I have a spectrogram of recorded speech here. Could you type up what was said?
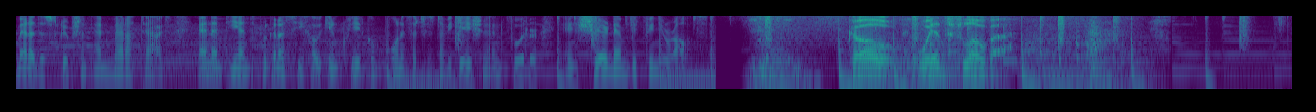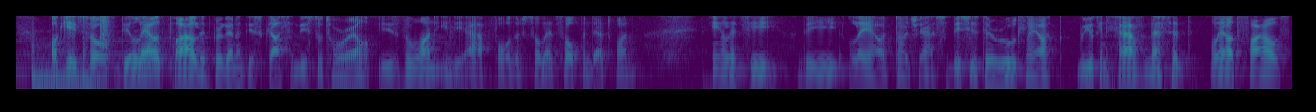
meta description and meta tags, and at the end we're gonna see how you can create components such as navigation and footer and share them between your routes. Code with Sloba. Okay, so the layout file that we're gonna discuss in this tutorial is the one in the app folder. So let's open that one and let's see the layout.js. So this is the root layout. You can have nested layout files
